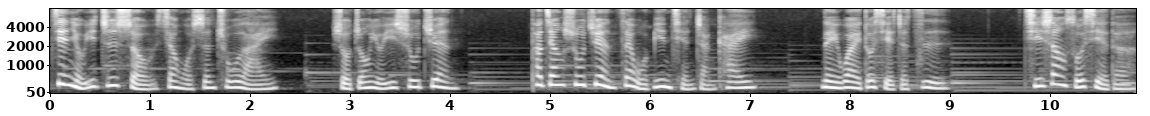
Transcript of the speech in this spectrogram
见有一只手向我伸出来，手中有一书卷。他将书卷在我面前展开，内外都写着字，其上所写的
